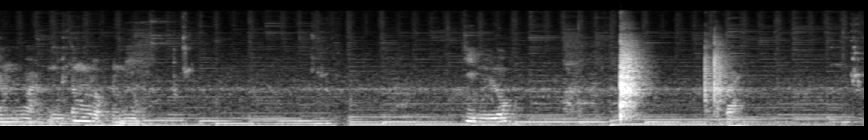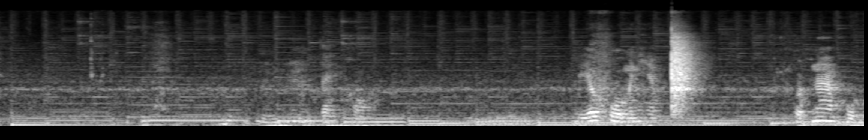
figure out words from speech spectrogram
จังหวะนี้ต้องหลบอันนี่กินลุก ไปใจคอเลี้ยวโคมอันนี้ครับ กดหน้าขุน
